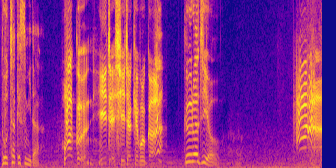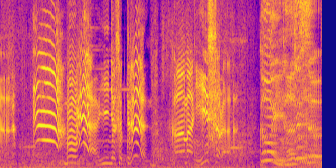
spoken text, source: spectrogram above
도착했습니다. 왔군. 이제 시작해 볼까? 그러지요. 뭐야, 이 녀석들은? 가만히 있어라. 거의 다 됐어.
